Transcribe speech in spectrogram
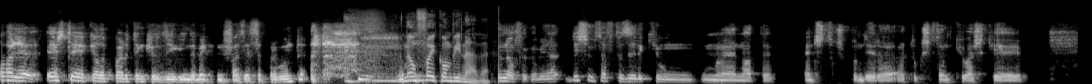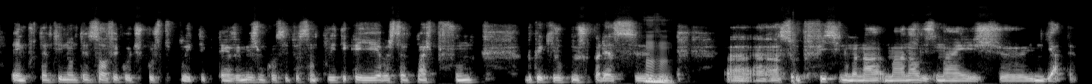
Olha, esta é aquela parte em que eu digo, ainda bem que me faz essa pergunta. Não foi combinada. Não foi combinada. Deixa-me só fazer aqui um, uma nota antes de responder à tua questão, que eu acho que é é importante e não tem só a ver com o discurso político, tem a ver mesmo com a situação política e é bastante mais profundo do que aquilo que nos parece uhum. à, à, superfície, numa, análise mais uh, imediata.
